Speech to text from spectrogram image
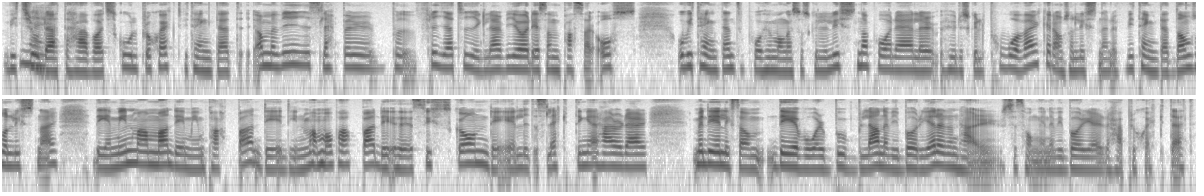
Vi trodde Nej. att det här var ett skolprojekt. Vi tänkte att ja, men vi släpper på fria tyglar, vi gör det som passar oss. Och vi tänkte inte på hur många som skulle lyssna på det eller hur det skulle påverka de som lyssnade. Vi tänkte att de som lyssnar, det är min mamma, det är min pappa, det är din mamma och pappa, det är syskon, det är lite släktingar här och där. Men det är liksom, det är vår bubbla när vi började den här säsongen, när vi började det här projektet.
